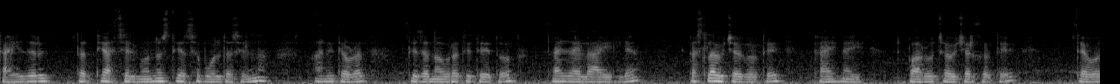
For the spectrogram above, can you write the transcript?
काही जरी तथ्य असेल म्हणूनच ती असं बोलत असेल ना? आणि तेवढ्यात तिचा नवरा तिथे येतो. काय जायला आईल्या? कसला विचार करते? काही नाही. पारूचा विचार करते. तेव्हा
